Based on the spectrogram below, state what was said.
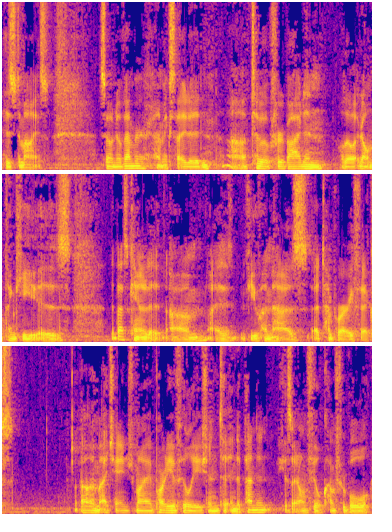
his demise. So November, I'm excited uh, to vote for Biden, although I don't think he is the best candidate. Um, I view him as a temporary fix. Um, I changed my party affiliation to independent because I don't feel comfortable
